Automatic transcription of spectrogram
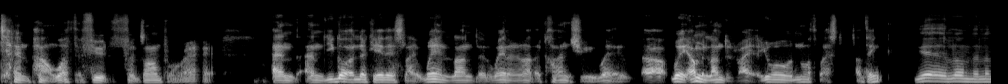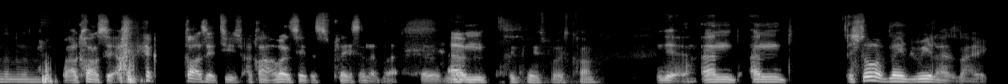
ten pound worth of food, for example, right? And and you got to look at this like we're in London, we're in another country. Where uh, wait, I'm in London, right? You're northwest, I think. Yeah, London, London, London. Well, I can't say I can't say too. I can't. I won't say this place in it, but um, big place, but it's calm. Yeah, and and it sort of made me realize like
